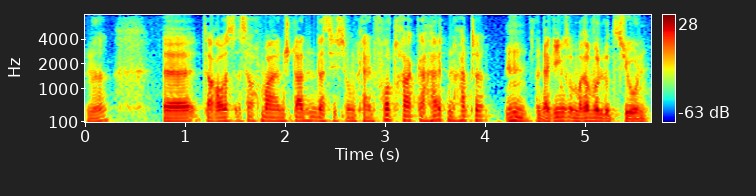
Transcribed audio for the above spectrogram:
Ne? Äh, daraus ist auch mal entstanden, dass ich so einen kleinen Vortrag gehalten hatte. Und da ging es um Revolution.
